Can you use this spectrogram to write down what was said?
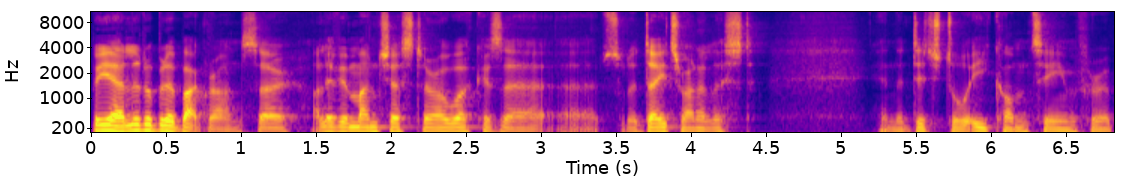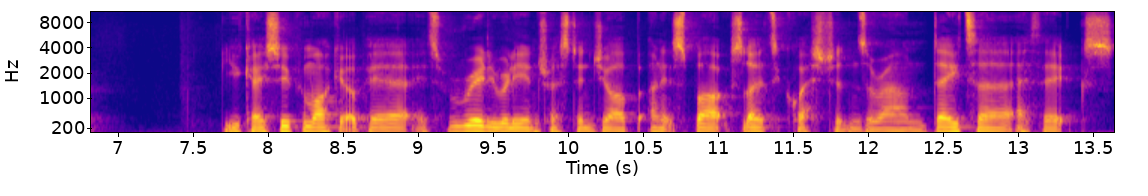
But yeah, a little bit of background. So I live in Manchester. I work as a, a sort of data analyst in the digital ecom team for a UK supermarket up here. It's really, really interesting job, and it sparks loads of questions around data ethics,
